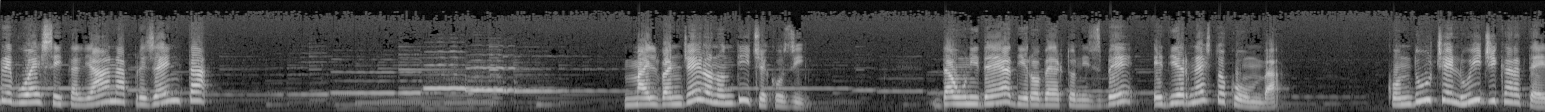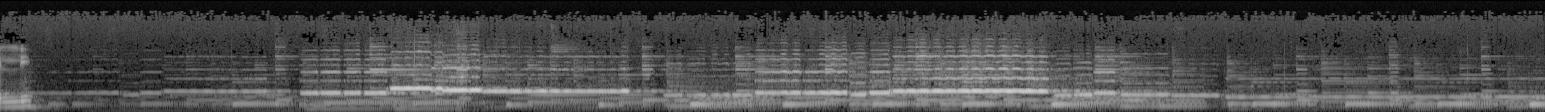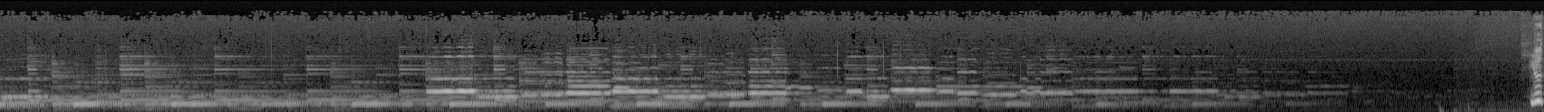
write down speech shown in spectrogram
RVS italiana presenta Ma il Vangelo non dice così. Da un'idea di Roberto Nisbè e di Ernesto Comba. Conduce Luigi Caratelli.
